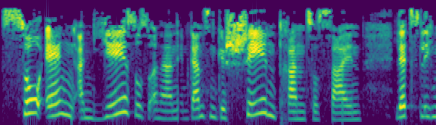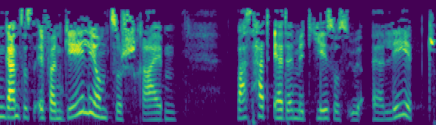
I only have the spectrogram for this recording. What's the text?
so eng an Jesus und an dem ganzen Geschehen dran zu sein, letztlich ein ganzes Evangelium zu schreiben? Was hat er denn mit Jesus erlebt?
